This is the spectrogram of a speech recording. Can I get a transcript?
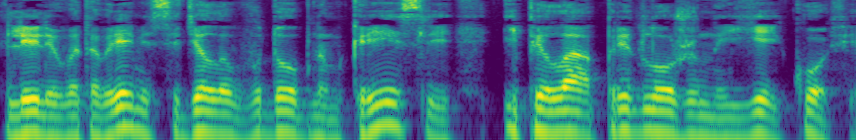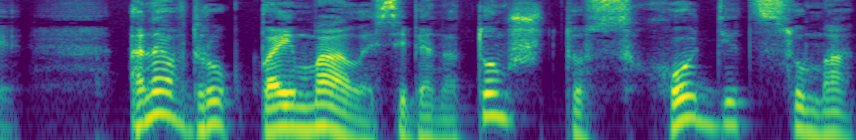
Лиля в это время сидела в удобном кресле и пила предложенный ей кофе, она вдруг поймала себя на том, что сходит с ума,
